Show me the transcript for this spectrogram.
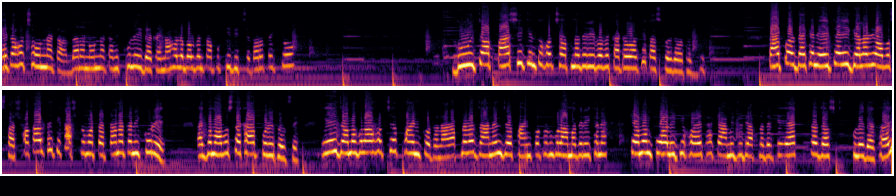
এটা হচ্ছে ওন্নাটা। দাঁড়ান, ওন্নাটা আমি খুলেই দেখাই। না হলে বলবেন তো আপু কি দিচ্ছে? ধরো তো একটু। দুইটা পাশে কিন্তু হচ্ছে আপনাদের এইভাবে কাটাওয়াকে কাজ করে দেওয়া থাকবে। তারপর দেখেন এইটা এই গ্যালারির অবস্থা। সকাল থেকে কাস্টমারটা টানাটানি করে একদম অবস্থা খারাপ করে ফেলছে। এই জামাগুলো হচ্ছে ফাইন কটন আর আপনারা জানেন যে ফাইন কটনগুলো আমাদের এখানে কেমন কোয়ালিটি হয়ে থাকে আমি যদি আপনাদেরকে একটা জাস্ট খুলে দেখাই।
